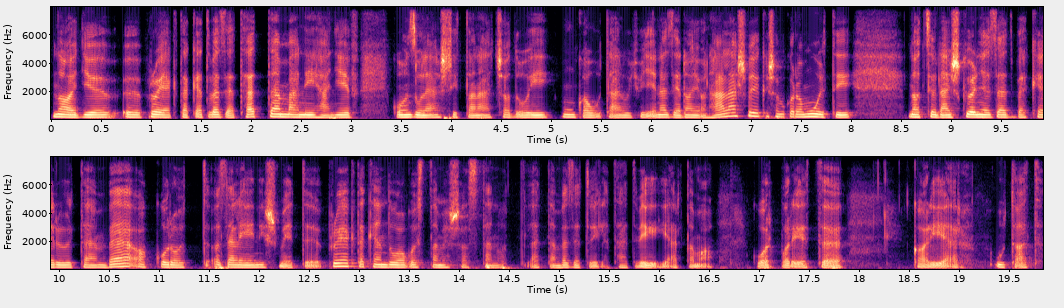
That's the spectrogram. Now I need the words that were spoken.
nagy projekteket vezethettem, már néhány év konzulensi tanácsadói munka után, úgyhogy én ezért nagyon hálás vagyok, és amikor a multi nacionális környezetbe kerültem be, akkor ott az elején ismét projekteken dolgoztam, és aztán ott lettem vezető, illetve hát végigjártam a korporét karrier utat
